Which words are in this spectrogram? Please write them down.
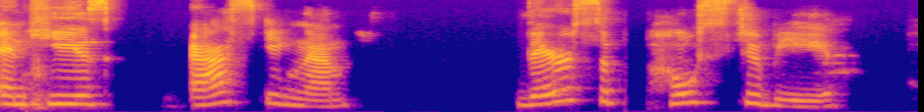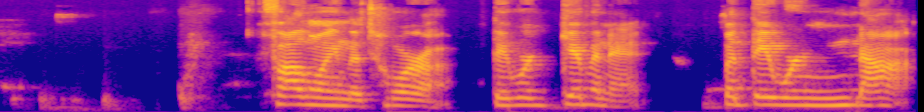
and he is asking them, they're supposed to be following the Torah. They were given it, but they were not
